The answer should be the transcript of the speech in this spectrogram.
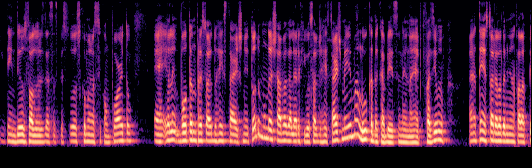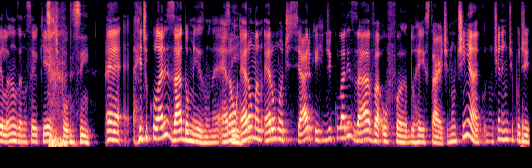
entender os valores dessas pessoas, como elas se comportam. É, eu, voltando para a história do restart, né? Todo mundo achava a galera que gostava de restart meio maluca da cabeça, né? Na época. Faziam. Ah, tem a história lá da menina que fala pelanza, não sei o quê, tipo. Sim. É, ridicularizado mesmo, né? Era, um, era, uma, era um noticiário que ridicularizava o fã do restart. Não tinha, não tinha nenhum tipo de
